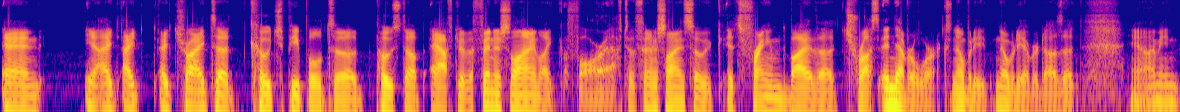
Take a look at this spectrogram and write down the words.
and yeah, I, I I try to coach people to post up after the finish line, like far after the finish line, so it's framed by the truss. It never works. Nobody nobody ever does it. You know, I mean,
